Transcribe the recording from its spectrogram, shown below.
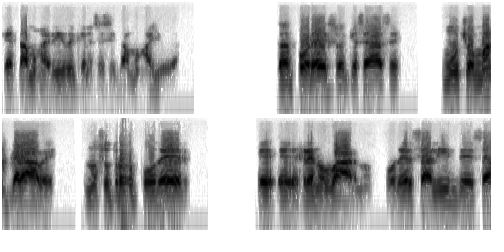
que estamos heridos y que necesitamos ayuda. Entonces, por eso es que se hace mucho más grave nosotros poder eh, eh, renovarnos, poder salir de esa,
